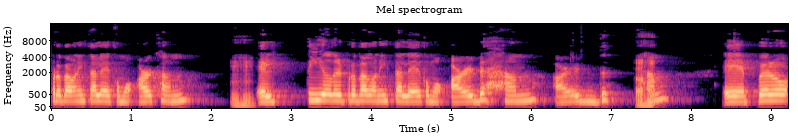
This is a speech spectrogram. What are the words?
protagonista lee como Arkham. Ujú. el tío del protagonista lee como Ardham, Ardham, eh, pero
